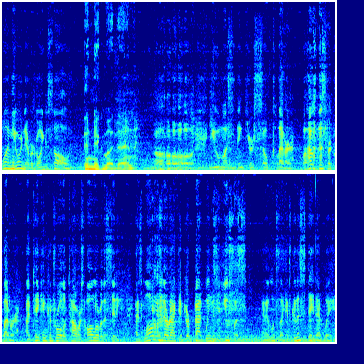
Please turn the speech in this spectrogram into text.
one you're never going to solve. Enigma, then. Oh, you must think you're so clever. Well, how's this for clever? I've taken control of towers all over the city. As long as they're active, your Batwing's useless. And it looks like it's gonna stay that way.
